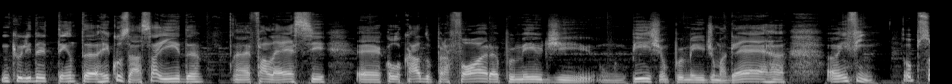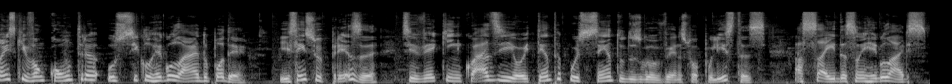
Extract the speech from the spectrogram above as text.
em que o líder tenta recusar a saída, é, falece, é colocado para fora por meio de um impeachment, por meio de uma guerra, ah, enfim, opções que vão contra o ciclo regular do poder. E sem surpresa, se vê que em quase 80% dos governos populistas as saídas são irregulares,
